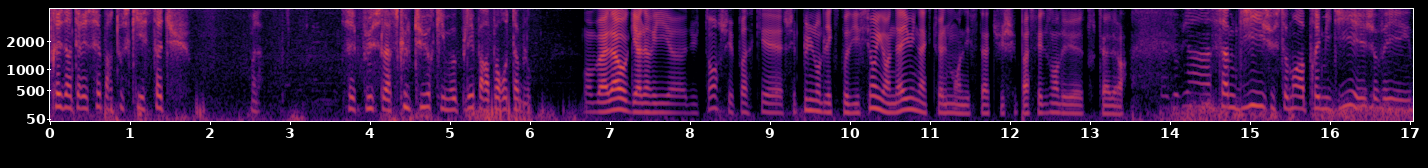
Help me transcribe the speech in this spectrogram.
très intéressée par tout ce qui est statue. Voilà. C'est plus la sculpture qui me plaît par rapport au tableau. Bon bah là aux galeries euh, du temps, je sais pas que je sais plus le nom de l'exposition, il y en a une actuellement les statues. Je suis passé devant de, tout à l'heure. Je viens samedi justement après-midi et je vais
